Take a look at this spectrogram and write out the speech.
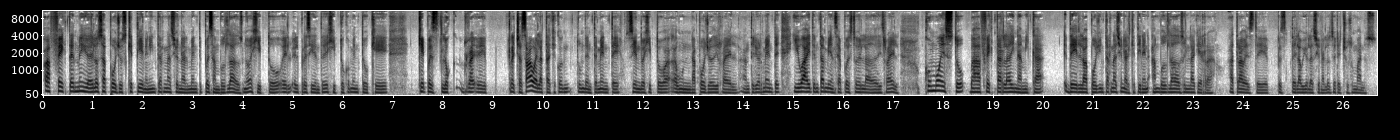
afecta en medida de los apoyos que tienen internacionalmente pues ambos lados, ¿no? Egipto, el, presidente de Egipto comentó que, que pues lo eh, rechazaba el ataque contundentemente, siendo Egipto un apoyo de Israel anteriormente, y Biden también se ha puesto del lado de Israel. ¿Cómo esto va a afectar la dinámica del apoyo internacional que tienen ambos lados en la guerra a través de, pues, de la violación a los derechos humanos.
